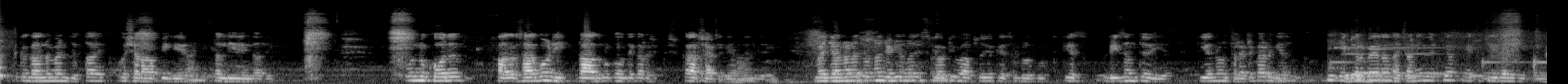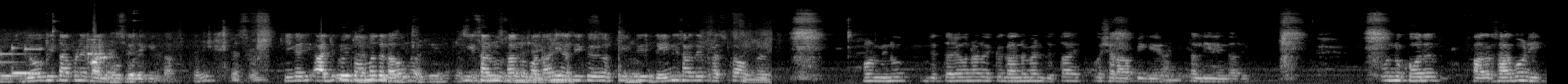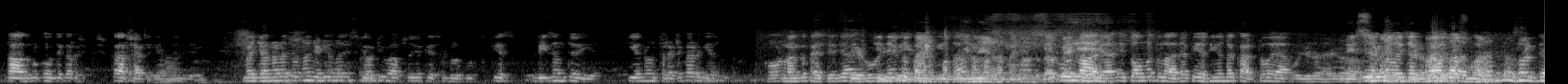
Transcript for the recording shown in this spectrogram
ਇੱਕ ਗਨਮੈਨ ਦਿੱਤਾ ਹੈ ਉਹ ਸ਼ਰਾਬ ਪੀ ਕੇ ਟੱਲੀ ਰਹਿੰਦਾ ਸੀ। ਉਹਨੂੰ ਖੁਦ ਫਾਦਰ ਸਾਹਿਬ ਹੋਣੀ ਰਾਤ ਨੂੰ ਕਹਿੰਦੇ ਘਰ ਘਰ ਛੱਡ ਕੇ ਆਉਂਦੇ ਹੁੰਦੇ ਸੀ। ਮੈਂ ਜਾਣਨਾ ਚਾਹੁੰਦਾ ਜਿਹੜੀ ਉਹਨਾਂ ਦੀ ਸਿਕਿਉਰਿਟੀ ਵਾਪਸ ਹੋਈ ਹੈ ਕਿਸ ਬਲਬੂਤ ਕਿਸ ਰੀਜ਼ਨ ਤੇ ਹੋਈ ਹੈ, ਕਿ ਉਹਨਾਂ ਨੂੰ ਥ੍ਰੈਟ ਘੜ ਗਿਆ ਸੀ। 1 ਰੁਪਏ ਦਾ ਨਸ਼ਾ ਨਹੀਂ ਵੇਚਿਆ, ਇੱਕ ਚੀਜ਼ ਦਾ ਨਹੀਂ ਕੀਤਾ। ਜੋ ਕੀਤਾ ਆਪਣੇ ਬਲਬੂਤੇ ਤੇ ਕੀਤਾ। ਠੀਕ ਹੈ ਜੀ, ਅੱਜ ਕੋਈ ਤੋਹਮਤ ਲਾਊਗਾ। ਕਿ ਸਾਨੂੰ ਸਾਨੂੰ ਪਤਾ ਨਹੀਂ, ਅਸੀਂ ਕੋਈ ਉਸ ਚੀਜ਼ ਦੀ ਦੇ ਨਹੀਂ ਸਕਦੇ, ਪ੍ਰੈਸ ਕਾਨਫਰੰਸ ਹੁਣ ਮੈਨੂੰ ਦਿੱਤਾ ਜਾਏ ਉਹਨਾਂ ਨੂੰ ਇੱਕ ਗਨਮੈਨ ਦਿੱਤਾ ਹੈ ਉਹ ਸ਼ਰਾਬ ਪੀ ਕੇ ਟੱਲੀ ਰਹਿੰਦਾ ਸੀ। ਉਹਨੂੰ ਖੁਦ ਫਾਦਰ ਸਾਹਿਬ ਹੋਣੀ ਰਾਤ ਨੂੰ ਕਹਿੰਦੇ ਘਰ ਘਰ ਛੱਡ ਕੇ ਆਉਂਦੇ ਹੁੰਦੇ ਸੀ। ਮੈਂ ਜਾਣਨਾ ਚਾਹੁੰਦਾ ਜਿਹੜੀ ਉਹਨਾਂ ਦੀ ਸਿਕਿਉਰਿਟੀ ਵਾਪਸ ਹੋਈ ਕਿਸ ਬਲਬੂਤ ਕਿਸ ਰੀਜ਼ਨ ਤੇ ਹੋਈ ਹੈ ਕਿ ਉਹਨਾਂ ਨੂੰ ਥ੍ਰੈਟ ਘੜ ਗਿਆ ਸੀ। ਕੌਣ? ਮੰਗ ਪੈਸੇ ਦੇ ਜਿਹਨੇ ਵੀ ਪੈਸੇ। ਕੀਤਾ ਉਹ ਲਾ ਰਿਹਾ ਇਹ ਤੋਮਤ ਲਾ ਰਿਹਾ ਵੀ ਅਸੀਂ ਉਹਦਾ ਘੱਟ ਹੋਇਆ। ਉਹ ਜਿਹੜਾ ਹੈਗਾ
